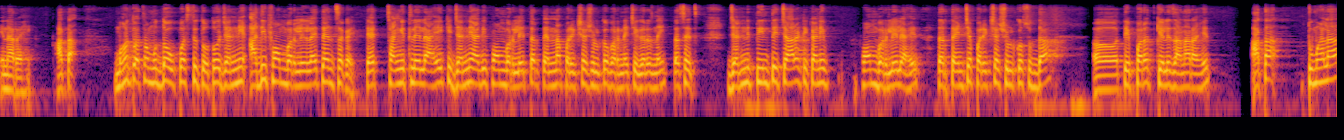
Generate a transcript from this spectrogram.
येणार आहे. आता महत्त्वाचा मुद्दा उपस्थित होतो ज्यांनी आधी फॉर्म भरलेला आहे त्यांचं काय? त्यात सांगितलेलं आहे की ज्यांनी आधी फॉर्म भरले तर त्यांना परीक्षा शुल्क भरण्याची गरज नाही. तसेच ज्यांनी तीन ते चार ठिकाणी फॉर्म भरलेले आहेत तर त्यांचे परीक्षा शुल्क सुद्धा ते परत केले जाणार आहेत. आता तुम्हाला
